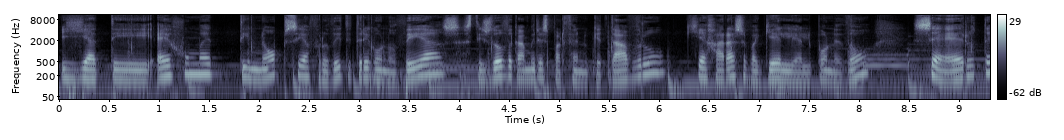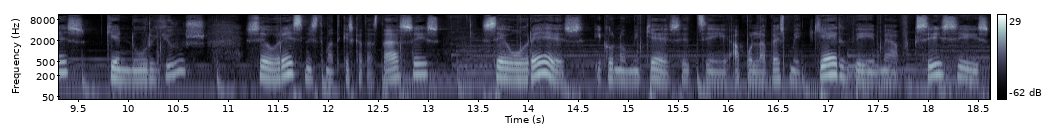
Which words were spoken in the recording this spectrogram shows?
γιατί έχουμε την όψη Αφροδίτη Τρίγωνο Δίας στις 12 μοίρες Παρθένου και Ταύρου και χαράς Ευαγγέλια λοιπόν εδώ σε έρωτες καινούριους, σε ωραίες συναισθηματικές καταστάσεις, σε ωραίες οικονομικές έτσι, απολαβές με κέρδη, με αυξήσεις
